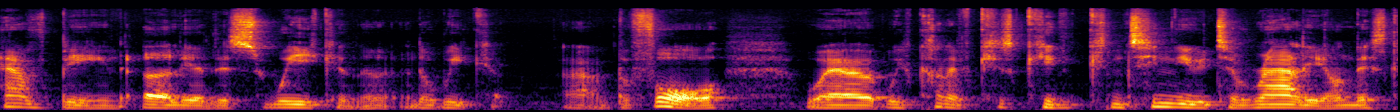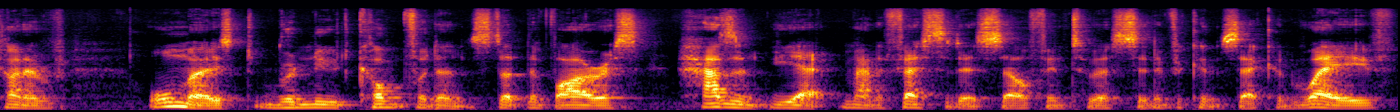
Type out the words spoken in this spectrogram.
have been earlier this week and the, and the week uh, before, where we've kind of continued to rally on this kind of almost renewed confidence that the virus hasn't yet manifested itself into a significant second wave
